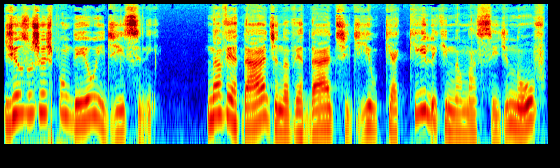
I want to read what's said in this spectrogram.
Jesus respondeu e disse-lhe: Na verdade, na verdade te digo que aquele que não nascer de novo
